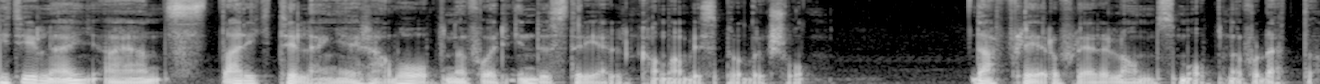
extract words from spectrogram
I tillegg er jeg en sterk tilhenger av å åpne for industriell cannabisproduksjon. Det er flere og flere land som åpner for dette.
